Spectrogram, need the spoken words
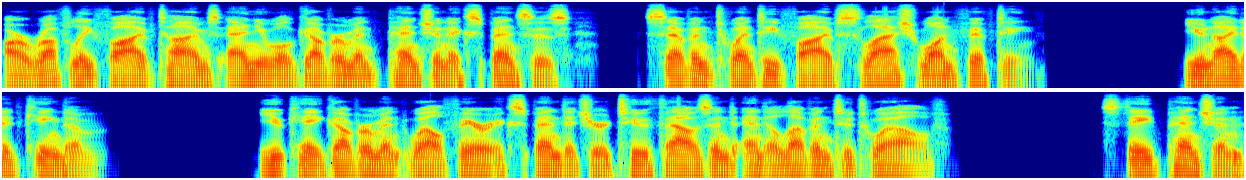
are roughly five times annual government pension expenses, 725-150. United Kingdom UK Government Welfare Expenditure 2011-12. State Pension,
